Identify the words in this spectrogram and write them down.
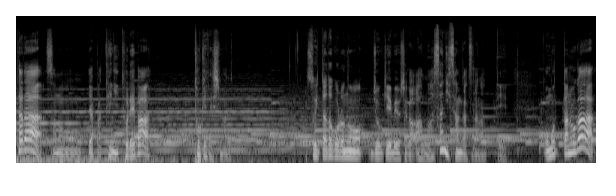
ただそのやっぱ手に取れば溶けてしまう。そういったところの情景描写があまさに3月だなって思ったのが、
